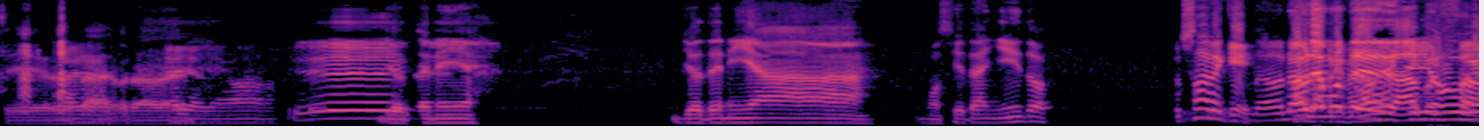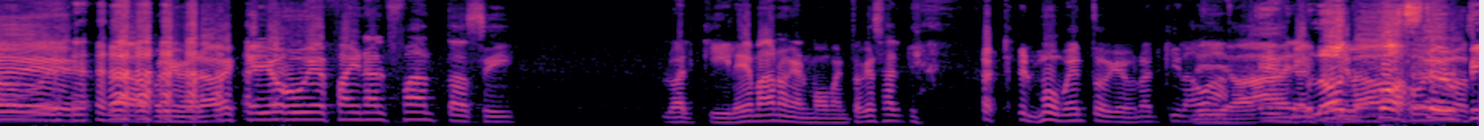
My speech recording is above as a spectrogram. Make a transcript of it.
sí, brother. cállate, mano. Eh, Yo tenía. Yo tenía como 7 añitos. Tú sabes que. No, no hablemos de edad, yo por jugué- La primera vez que yo jugué Final Fantasy, lo alquilé, mano, en el momento que salí. Aquel momento que uno alquilaba. Ah, que venía- alquilaba Blockbuster sí.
